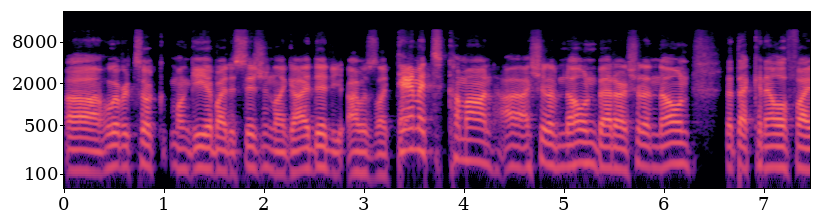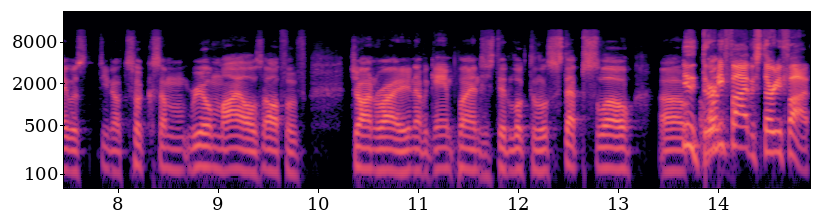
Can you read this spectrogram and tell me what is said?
Uh, whoever took Munguia by decision like I did, I was like, damn it, come on. I, I should have known better. I should have known that that Canelo fight was, you know, took some real miles off of John Ryder. He didn't have a game plan. Just did look a little step slow. Uh, Dude, one- 35 is 35.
